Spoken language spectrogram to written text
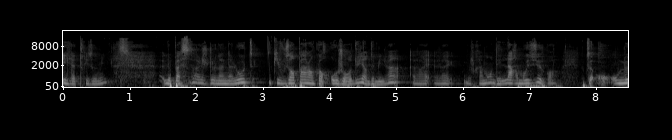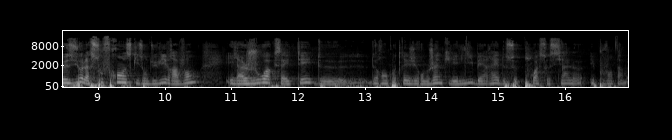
et la trisomie, le passage de l'un à l'autre, qui vous en parlent encore aujourd'hui, en 2020, vraiment des larmes aux yeux. On, mesure la souffrance qu'ils ont dû vivre avant et la joie que ça a été de, rencontrer Jérôme Jeune qui les libérait de ce poids social épouvantable.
